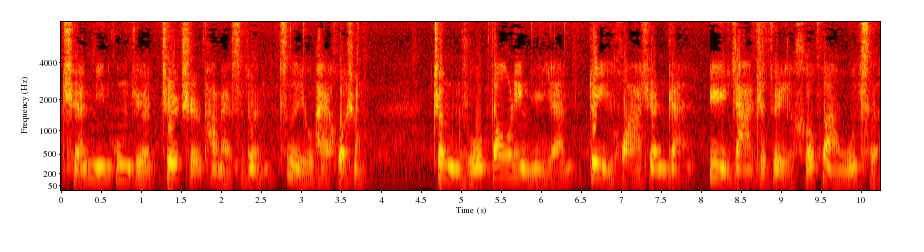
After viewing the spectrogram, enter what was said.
全民公决支持帕麦斯顿，自由派获胜。正如包令预言：“对华宣战，欲加之罪，何患无辞？”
